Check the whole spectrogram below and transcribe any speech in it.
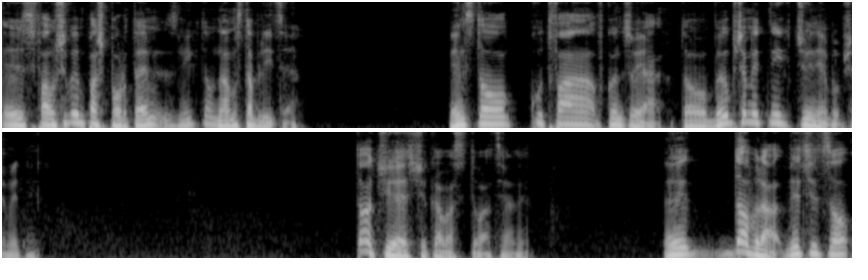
y, z fałszywym paszportem zniknął nam z tablicy. Więc to kutwa w końcu jak? To był przemytnik czy nie był przemytnik? To ci jest ciekawa sytuacja, nie? Yy, dobra, wiecie co?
